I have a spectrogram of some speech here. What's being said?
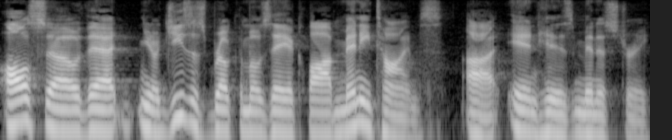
Also, that you know Jesus broke the Mosaic law many times uh, in his ministry.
